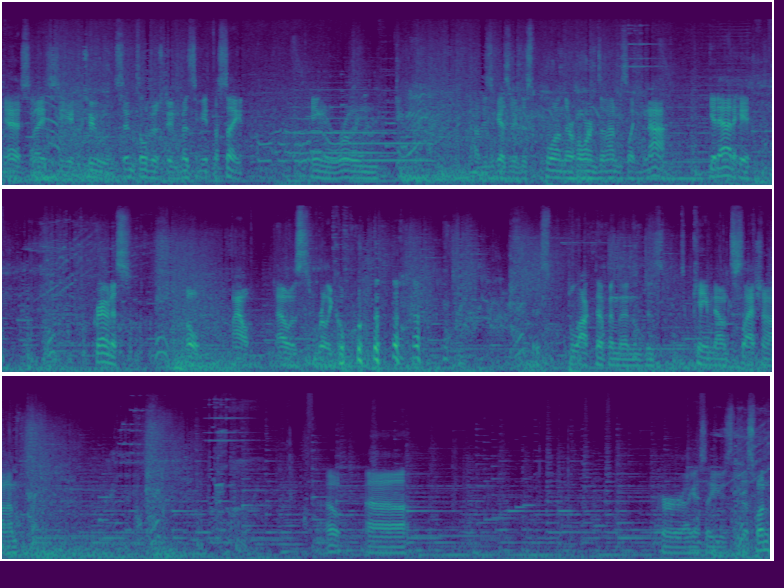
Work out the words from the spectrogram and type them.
Yes, and I see it too. Send soldiers to investigate the site. King Rhoam. Now these guys are just pulling their horns, and I'm just like, nah, get out of here. Kratos. Oh, wow, that was really cool. just blocked up and then just came down slashing on him. Oh, uh... Or I guess I used this one.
